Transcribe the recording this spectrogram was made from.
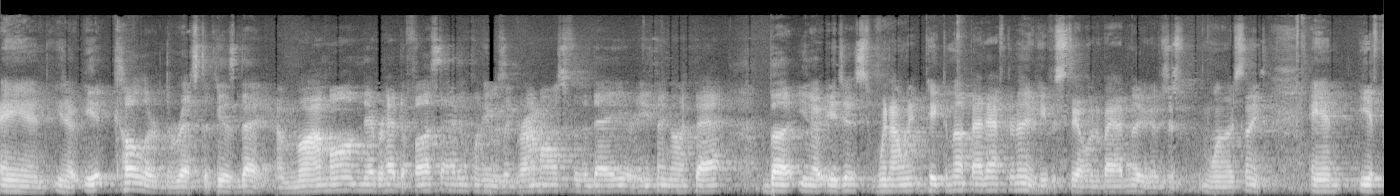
and you know it colored the rest of his day. My mom never had to fuss at him when he was at grandma's for the day or anything like that. But you know, it just when I went and picked him up that afternoon, he was still in a bad mood. It was just one of those things. And if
